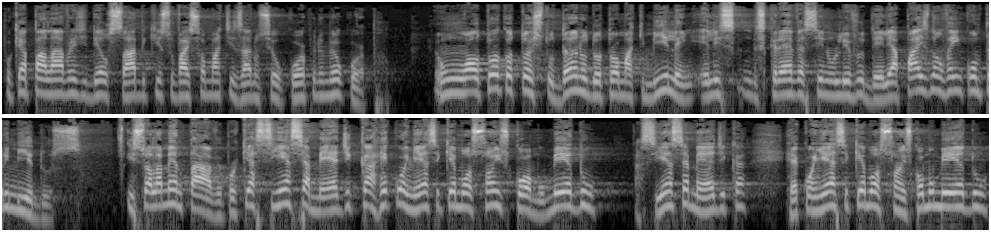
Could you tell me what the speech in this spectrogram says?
Porque a palavra de Deus sabe que isso vai somatizar no seu corpo e no meu corpo. Um autor que eu estou estudando, o Dr. Macmillan, ele escreve assim no livro dele: A paz não vem comprimidos isso é lamentável, porque a ciência médica reconhece que emoções como medo, a ciência médica reconhece que emoções como medo,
